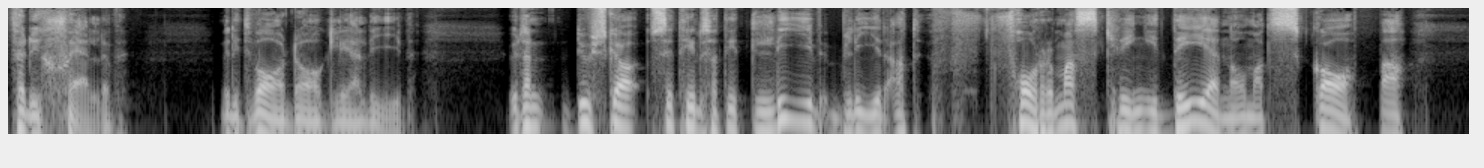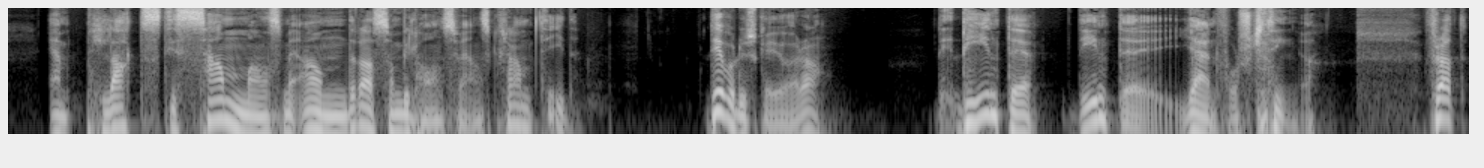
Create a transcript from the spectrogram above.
för dig själv med ditt vardagliga liv. Utan du ska se till så att ditt liv blir att formas kring idén om att skapa en plats tillsammans med andra som vill ha en svensk framtid. Det är vad du ska göra. Det, är, inte, det är inte hjärnforskning. För att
